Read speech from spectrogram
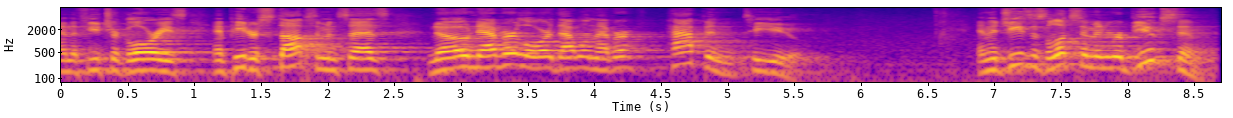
and the future glories. And Peter stops him and says, No, never, Lord, that will never happen to you. And then Jesus looks him and rebukes him.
